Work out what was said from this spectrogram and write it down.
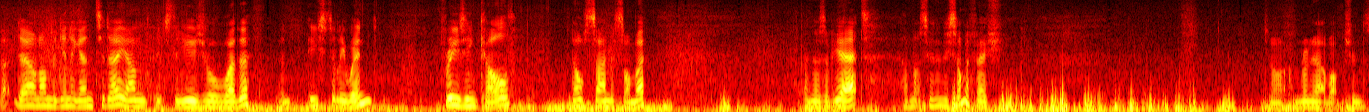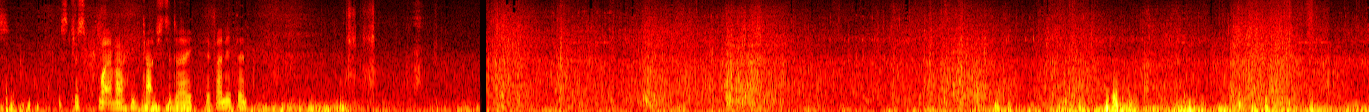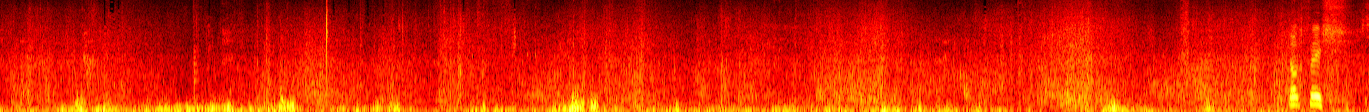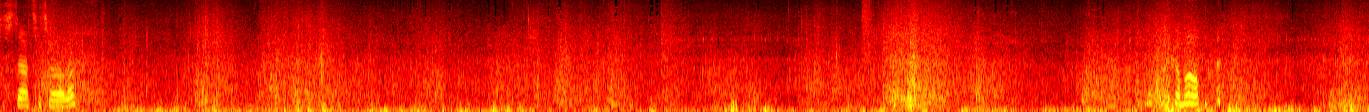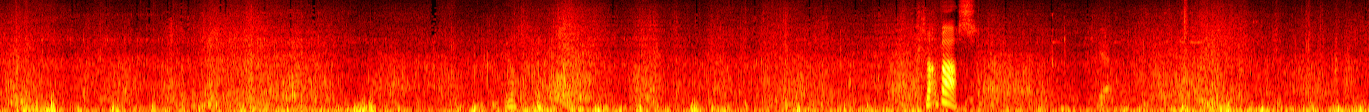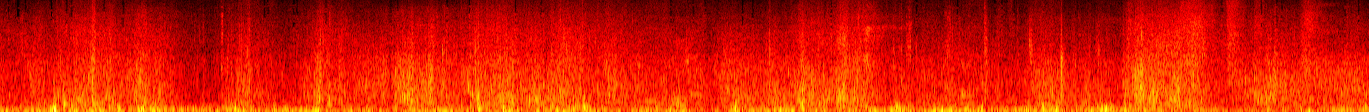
Back down on the Gynn again today and it's the usual weather an easterly wind freezing cold no sign of summer and as of yet I've not seen any summer fish. So I'm running out of options. It's just whatever I can catch today if anything Dogfish to start it all off. Come up. Is that a bass? Yeah.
